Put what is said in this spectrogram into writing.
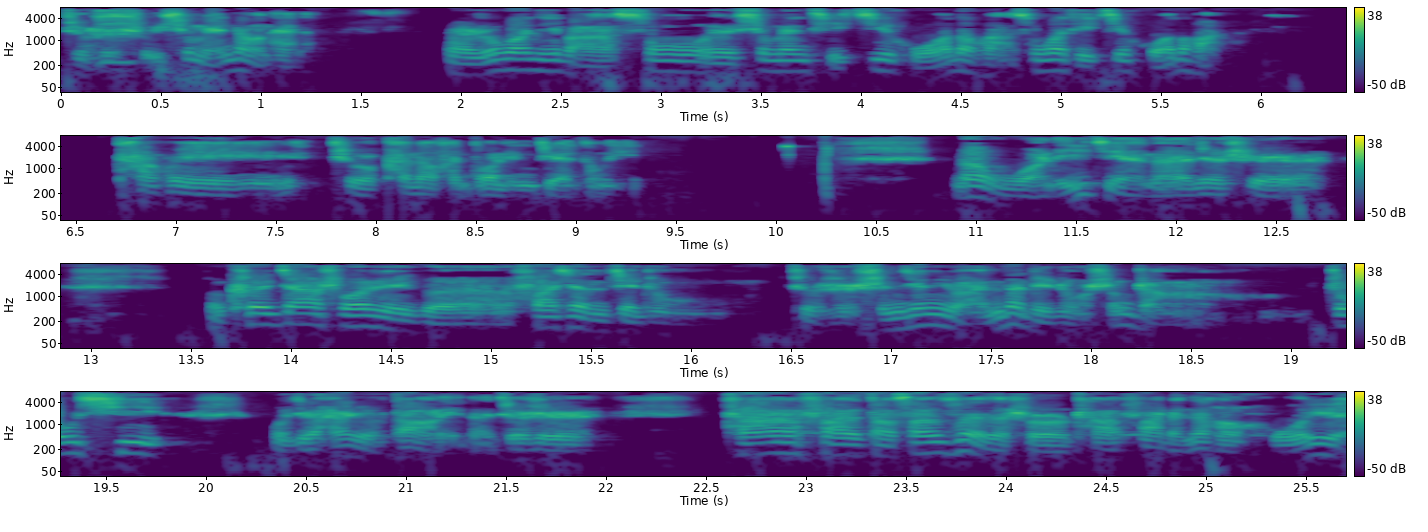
就是属于休眠状态的。呃，如果你把松休眠体激活的话，松果体激活的话，它会就看到很多临界的东西。那我理解呢，就是科学家说这个发现这种就是神经元的这种生长周期。我觉得还是有道理的，就是他发到三岁的时候，他发展的很活跃。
